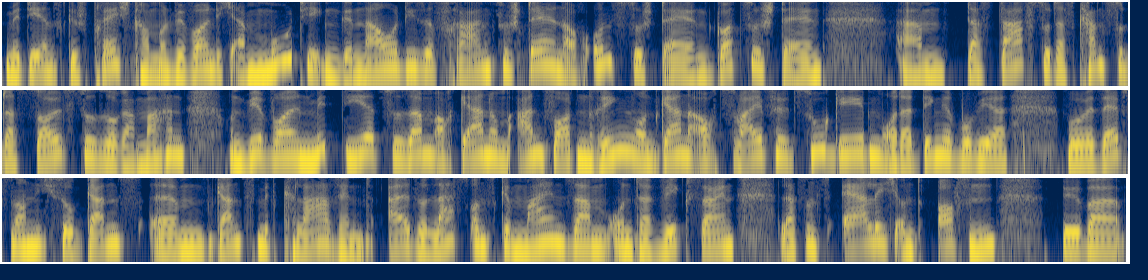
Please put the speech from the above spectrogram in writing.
mit dir ins Gespräch kommen und wir wollen dich ermutigen, genau diese Fragen zu stellen, auch uns zu stellen, Gott zu stellen. Ähm, das darfst du, das kannst du, das sollst du sogar machen und wir wollen mit dir zusammen auch gerne um Antworten ringen und gerne auch Zweifel zugeben oder Dinge, wo wir, wo wir selbst noch nicht so ganz, ähm, ganz mit klar sind. Also lasst uns gemeinsam unterwegs sein, lasst uns ehrlich und offen über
